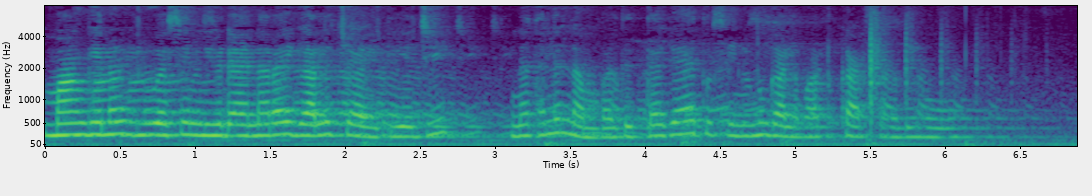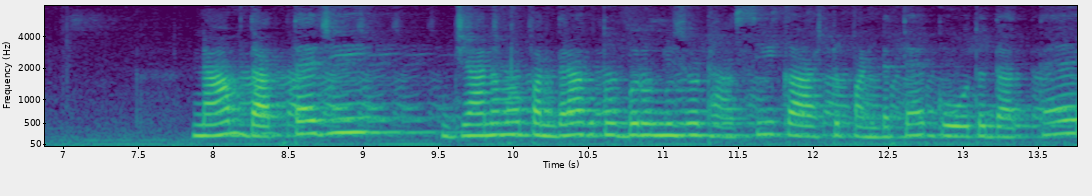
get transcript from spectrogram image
ਮੰਗ ਇਹਨਾਂ ਨੂੰ ਯੂਐਸਏ ਨੀਡ ਐਨਆਰਆਈ ਗੱਲ ਚਾਹੀਦੀ ਹੈ ਜੀ। ਇਹਨਾਂ ਥੱਲੇ ਨੰਬਰ ਦਿੱਤਾ ਗਿਆ ਹੈ, ਤੁਸੀਂ ਇਹਨਾਂ ਨੂੰ ਗੱਲਬਾਤ ਕਰ ਸਕਦੇ ਹੋ। ਨਾਮ ਦੱਤ ਹੈ ਜੀ। ਜਨਮ 15 ਅਕਤੂਬਰ 1988 ਕਾਸਟ ਪੰਡਤ ਹੈ, ਗੋਤ ਦੱਤ ਹੈ।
